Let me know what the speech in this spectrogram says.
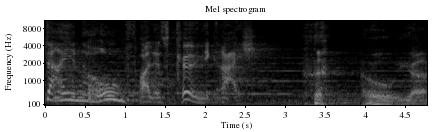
dein ruhmvolles Königreich. Oh ja.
